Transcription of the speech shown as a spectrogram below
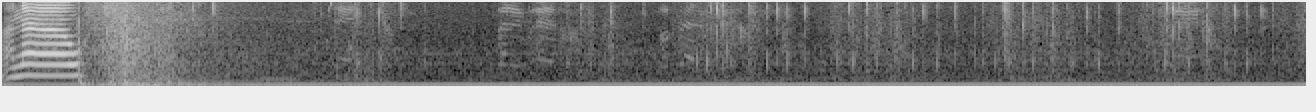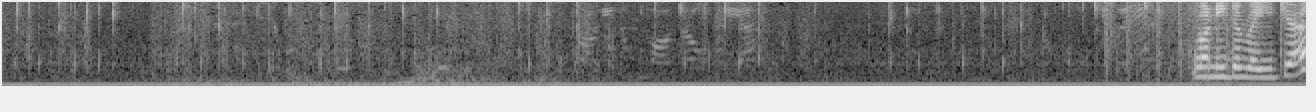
I know. Ronnie the Rager.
